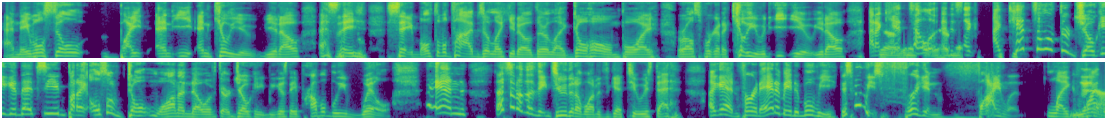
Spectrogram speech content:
and they will still bite and eat and kill you, you know, as they say multiple times. They're like, you know, they're like, go home, boy, or else we're going to kill you and eat you, you know? And I yeah, can't tell. And it's like, I can't tell if they're joking in that scene, but I also don't want to know if they're joking because they probably will. And that's another thing, too, that I wanted to get to is that, again, for an animated movie, this movie's friggin' violent like, yeah.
